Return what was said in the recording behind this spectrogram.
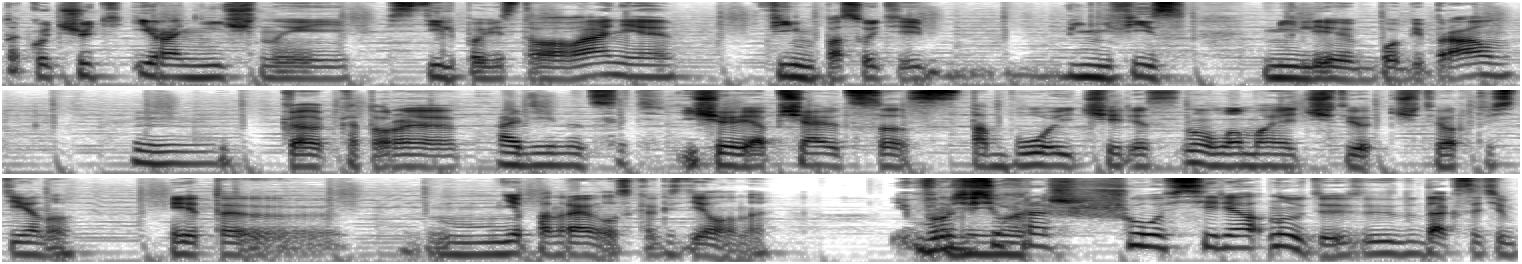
такой чуть ироничный стиль повествования. Фильм, по сути, бенефис Милли Бобби Браун, mm. которая 11. еще и общаются с тобой через, ну, ломая четвер- четвертую стену. И это мне понравилось, как сделано. Вроде все хорошо в сериал. Ну, да, кстати,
